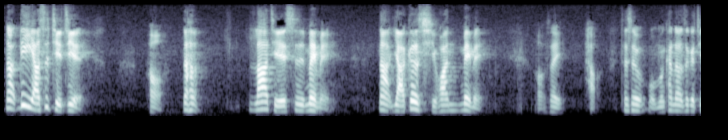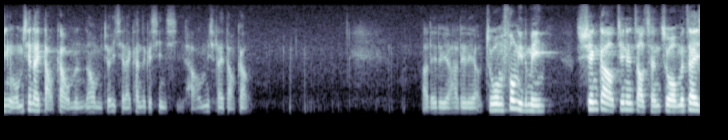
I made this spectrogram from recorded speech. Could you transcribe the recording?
那利亚是姐姐，哦，那拉杰是妹妹，那雅各喜欢妹妹，好，所以。这是我们看到这个经文，我们先来祷告，我们然后我们就一起来看这个信息。好，我们一起来祷告。哈利路亚，哈利路亚！主，我们奉你的名宣告，今天早晨，主，我们在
